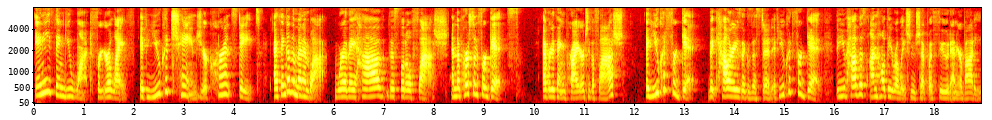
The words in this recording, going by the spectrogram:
anything you want for your life, if you could change your current state, I think of the men in black where they have this little flash and the person forgets everything prior to the flash. If you could forget that calories existed, if you could forget that you had this unhealthy relationship with food and your body,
